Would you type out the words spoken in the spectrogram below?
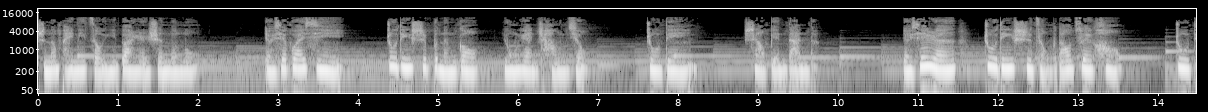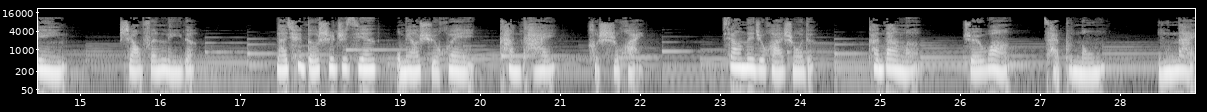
只能陪你走一段人生的路，有些关系，注定是不能够。永远长久，注定是要变淡的。有些人注定是走不到最后，注定是要分离的。来去得失之间，我们要学会看开和释怀。像那句话说的：“看淡了，绝望才不浓，无奈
